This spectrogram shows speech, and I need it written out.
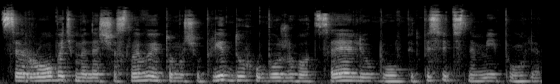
це робить мене щасливою, тому що плід Духу Божого це любов. Підписуйтесь на мій погляд.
